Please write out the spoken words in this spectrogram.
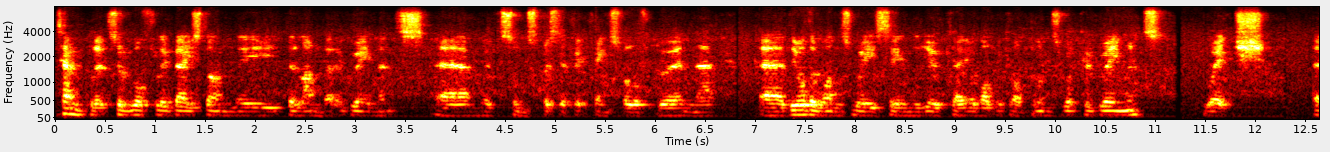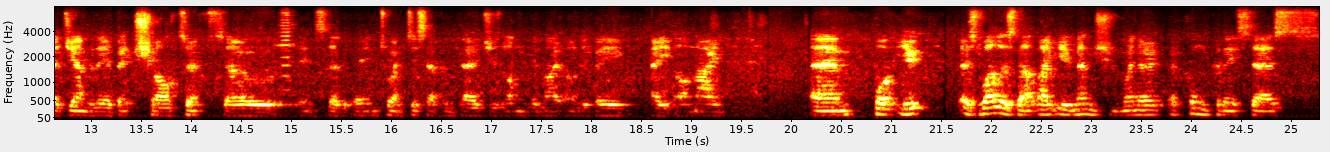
templates are roughly based on the, the Lambert agreements um, with some specific things for Loughborough in there. Uh, the other ones we see in the UK are what we call Brunswick agreements, which are generally a bit shorter. So instead of being 27 pages long, they might only be eight or nine. Um, but you, as well as that, like you mentioned, when a, a company says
